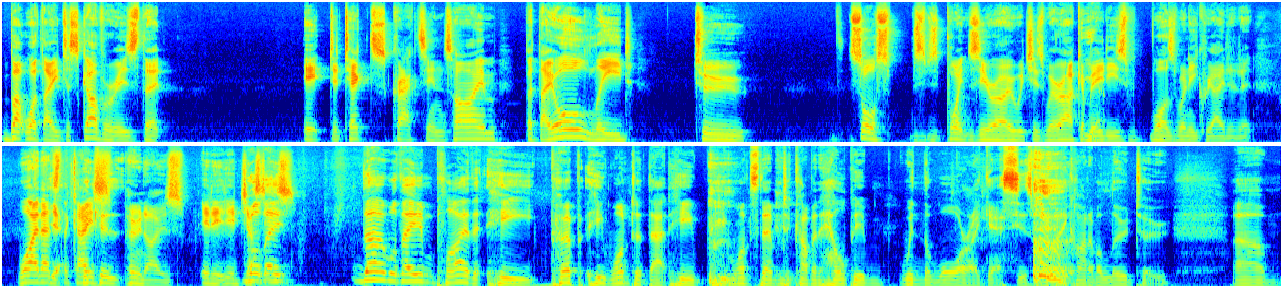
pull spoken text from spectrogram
but what they discover is that it detects cracks in time, but they all lead to source point zero, which is where Archimedes was when he created it. Why that's Yeah, the case, because- who knows? It it, it just Well, they- is. No, well, they imply that he perp- he wanted that. He he wants them to come and help him win the war. I guess is what they kind of allude to. Um,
